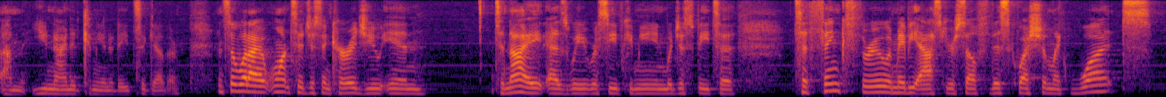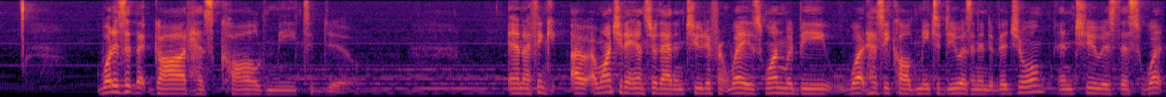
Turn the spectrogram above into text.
um, united community together. And so what I want to just encourage you in tonight as we receive communion would just be to, to think through and maybe ask yourself this question, like what, what is it that God has called me to do? And I think I, I, want you to answer that in two different ways. One would be, what has He called me to do as an individual? And two is this, what,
